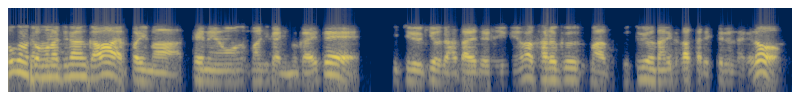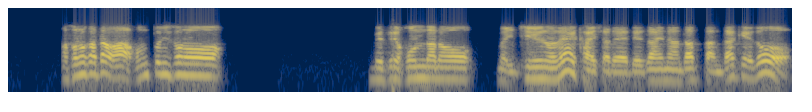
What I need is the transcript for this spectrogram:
僕の友達なんかは、やっぱり今、定年を間近に迎えて、一流企業で働いてる人間は軽く、まあ、うつ病になりかかったりしてるんだけど、まあ、その方は本当にその、別にホンダの、まあ、一流のね、会社でデザイナーだったんだけど、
